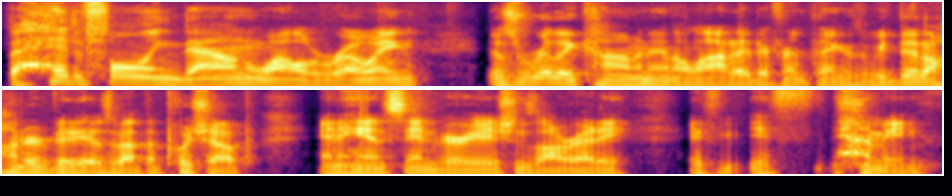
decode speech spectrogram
the head falling down while rowing is really common in a lot of different things. We did 100 videos about the push-up and handstand variations already. If, if I mean,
